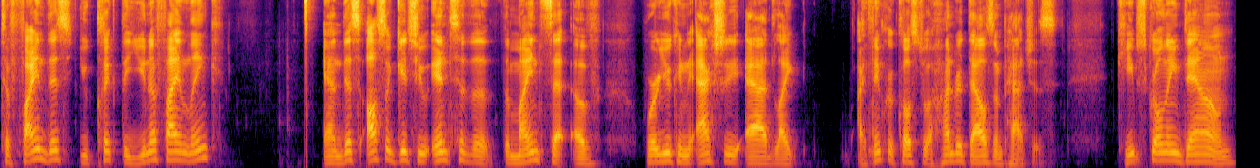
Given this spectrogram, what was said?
To find this, you click the Unify link. And this also gets you into the, the mindset of where you can actually add like, I think we're close to 100,000 patches. Keep scrolling down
